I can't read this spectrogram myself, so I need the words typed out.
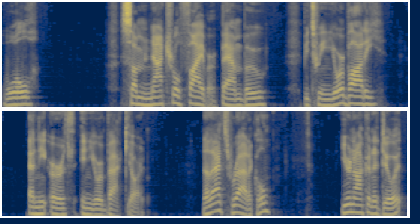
wool, some natural fiber, bamboo, between your body and the earth in your backyard. Now that's radical. You're not going to do it.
